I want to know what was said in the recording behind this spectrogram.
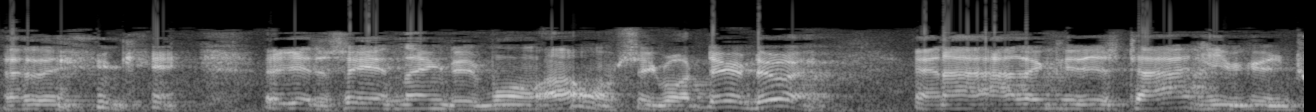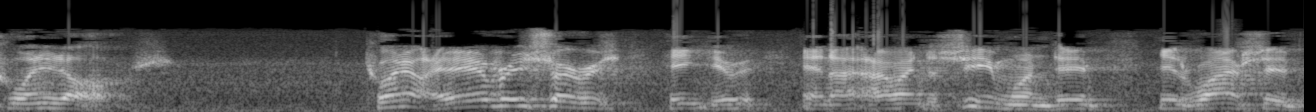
uh, they, get, get to saying things that want I want to see what they're doing. And I, I looked at his tithe, he was giving twenty dollars. Twenty every service he give. And I, I went to see him one day. His wife said,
